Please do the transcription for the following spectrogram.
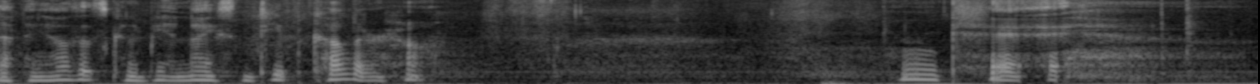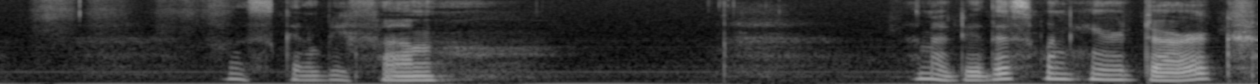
Nothing else, it's going to be a nice deep color, huh? Okay. This is going to be fun. I'm going to do this one here dark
